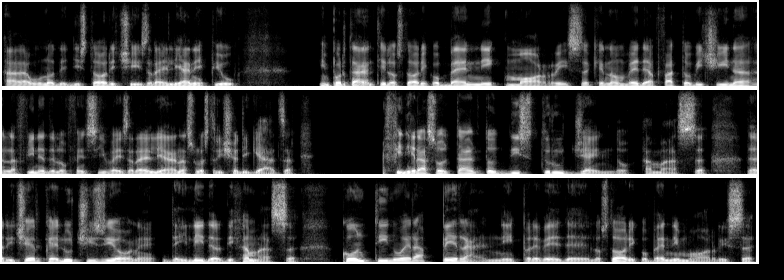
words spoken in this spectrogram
a uno degli storici israeliani più importanti, lo storico Benny Morris, che non vede affatto vicina alla fine dell'offensiva israeliana sulla striscia di Gaza finirà soltanto distruggendo Hamas. La ricerca e l'uccisione dei leader di Hamas continuerà per anni, prevede lo storico Benny Morris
